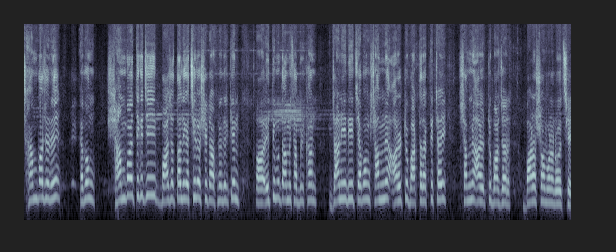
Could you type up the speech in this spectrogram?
শ্যামবাজারে এবং শ্যামবাজার থেকে যে বাজার তালিকা ছিল সেটা আপনাদেরকে ইতিমধ্যে আমি সাব্বির খান জানিয়ে দিয়েছি এবং সামনে আরেকটু বার্তা রাখতে চাই। সামনে আরেকটু বাজার বাড়ার সম্ভাবনা রয়েছে।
